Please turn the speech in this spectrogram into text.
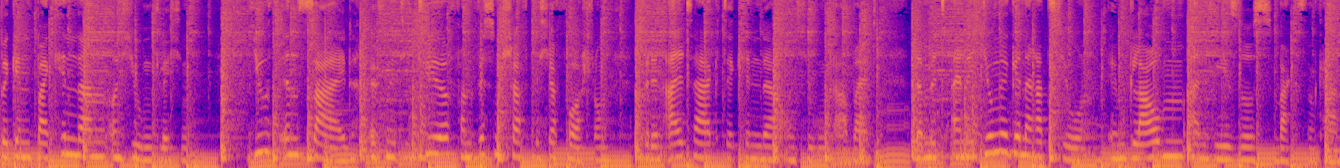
beginnt bei Kindern und Jugendlichen. Youth Inside öffnet die Tür von wissenschaftlicher Forschung für den Alltag der Kinder- und Jugendarbeit, damit eine junge Generation im Glauben an Jesus wachsen kann.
